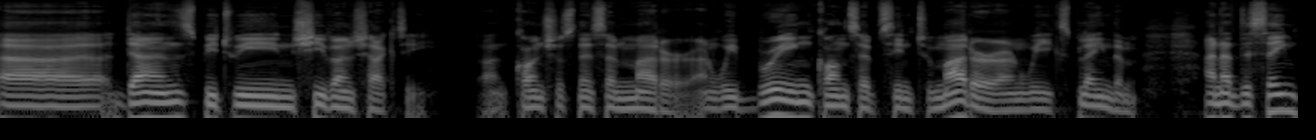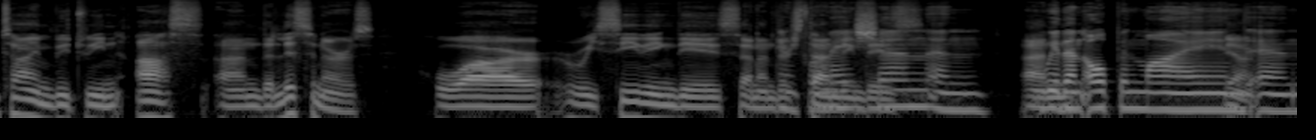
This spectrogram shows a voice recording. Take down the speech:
a dance between Shiva and Shakti, and consciousness and matter. And we bring concepts into matter and we explain them. And at the same time, between us and the listeners who are receiving this and understanding this. And, And, with an open mind, Yeah. and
